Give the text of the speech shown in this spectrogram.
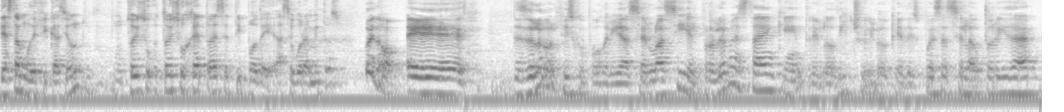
de esta modificación, ¿estoy, ¿estoy sujeto a ese tipo de aseguramientos? Bueno, eh, desde luego el fisco podría hacerlo así. El problema está en que entre lo dicho y lo que después hace la autoridad,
